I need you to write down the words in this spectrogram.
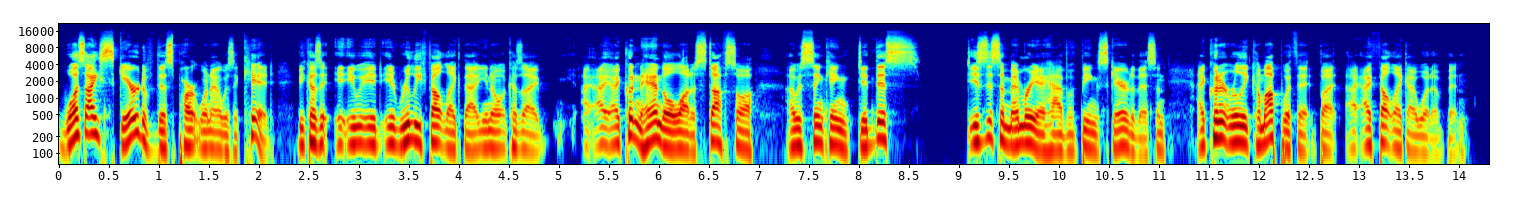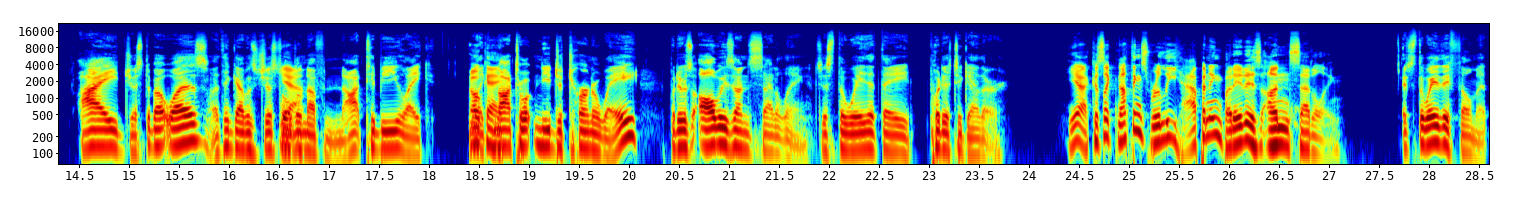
was I scared of this part when I was a kid? Because it it, it, really felt like that, you know, because I, I I couldn't handle a lot of stuff. So I was thinking, did this is this a memory I have of being scared of this? And I couldn't really come up with it, but I, I felt like I would have been. I just about was. I think I was just Yeah. old enough not to be like, like Okay. not to need to turn away, but it was always unsettling. Just the way that they put it together. Yeah, because like nothing's really happening, but it is unsettling. It's the way they film it.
